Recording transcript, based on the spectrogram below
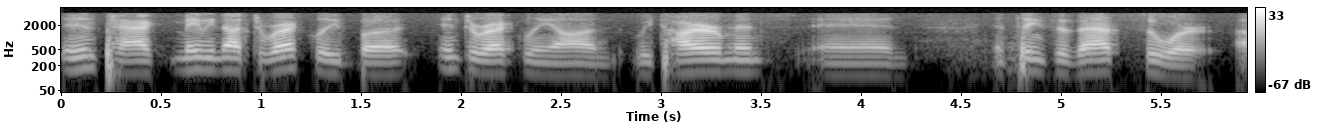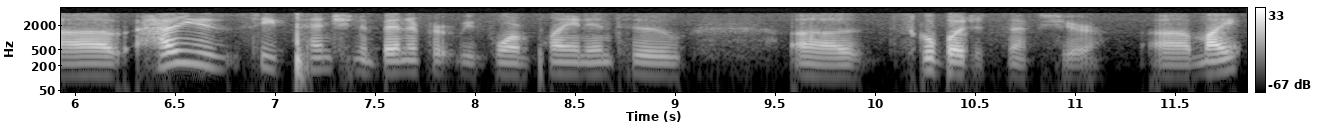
impact, maybe not directly, but indirectly on retirements and and things of that sort. Uh, how do you see pension and benefit reform playing into uh, school budgets next year, uh, Mike?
